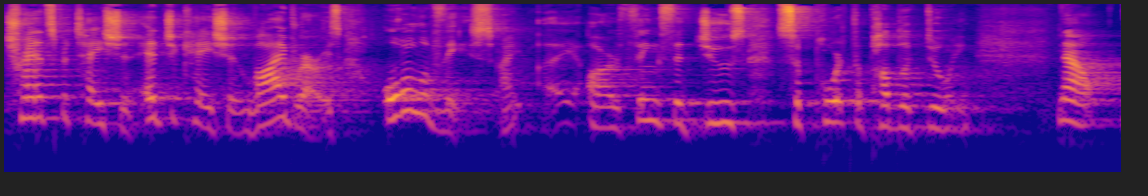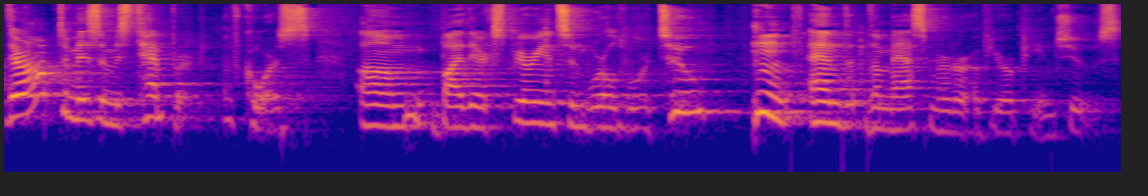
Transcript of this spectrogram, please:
transportation, education, libraries. All of these right, are things that Jews support the public doing. Now, their optimism is tempered, of course, um, by their experience in World War II and the mass murder of European Jews.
